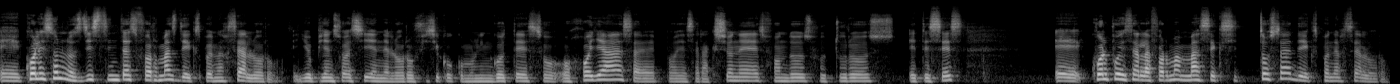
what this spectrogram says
Eh, ¿Cuáles son las distintas formas de exponerse al oro? Yo pienso así en el oro físico como lingotes o, joyas, eh, puede ser acciones, fondos, futuros, etc. Eh, ¿Cuál puede ser la forma más exitosa de exponerse al oro?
